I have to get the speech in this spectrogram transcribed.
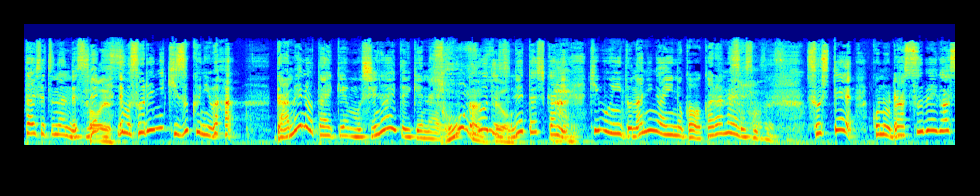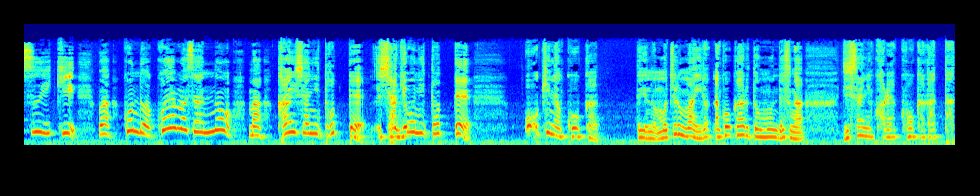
大切なんですね。です。もそれに気づくにはダメの体験もしないといけない。そうなんですよ。そうですね。確かに、はい。気分いいと何がいいのかわからないです。もんそうです。そしてこのラスベガス行きは今度は小山さんの、まあ、会社にとって社業にとって大きな効果っていうのはもちろんまあいろんな効果あると思うんですが実際にこれ効果があったっ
